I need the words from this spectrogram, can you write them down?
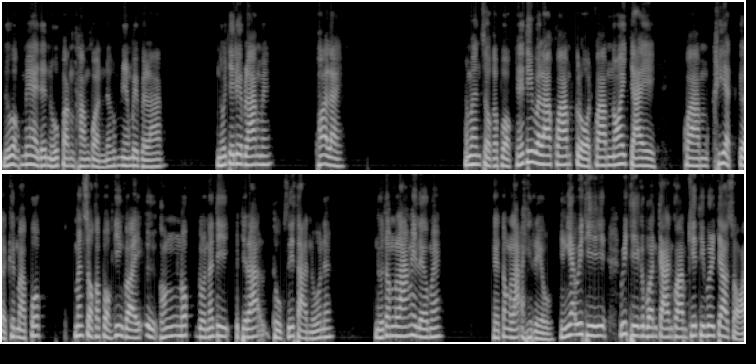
หนูบอกแม่เดี๋ยวหนูฟังทำก่อนแล้วยังไม่ไปล้าง หนูจะเรียบล้างไหมเพราะอะไร มันโสกรปรกในที่เวลาความโกรธความน้อยใจ ความเครียดเกิดขึ้นมาปุ๊บ มันสกรปรกยิ่งกว่าไอ้อึของนกตัวนั้นที่ปิจระถูกศีรษะหนูนะหนูต้องล้างให้เร็วไหมเต้องละให้เร็ว อย่างเงี้ยวิธีวิธีกระบวนการความคิดที่พระเจ้าสอน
